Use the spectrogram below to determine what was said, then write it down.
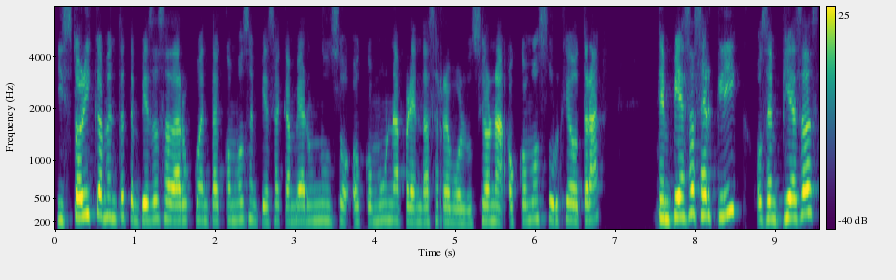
históricamente te empiezas a dar cuenta cómo se empieza a cambiar un uso o cómo una prenda se revoluciona o cómo surge otra, te empieza a hacer clic, o sea, empiezas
